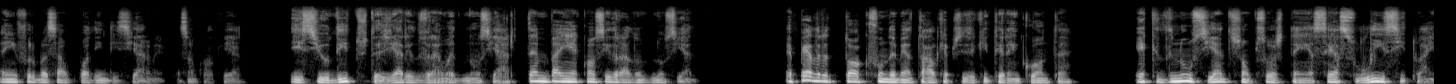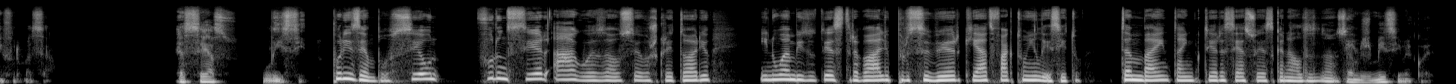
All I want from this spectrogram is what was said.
a informação que pode indiciar uma informação qualquer, e se o dito estagiário de verão a denunciar, também é considerado um denunciante. A pedra de toque fundamental que é preciso aqui ter em conta é que denunciantes são pessoas que têm acesso lícito à informação. Acesso lícito. Por exemplo, se eu fornecer águas ao seu escritório e, no âmbito desse trabalho, perceber que há de facto um ilícito, também tenho que ter acesso a esse canal de denúncia. É a mesmíssima coisa.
